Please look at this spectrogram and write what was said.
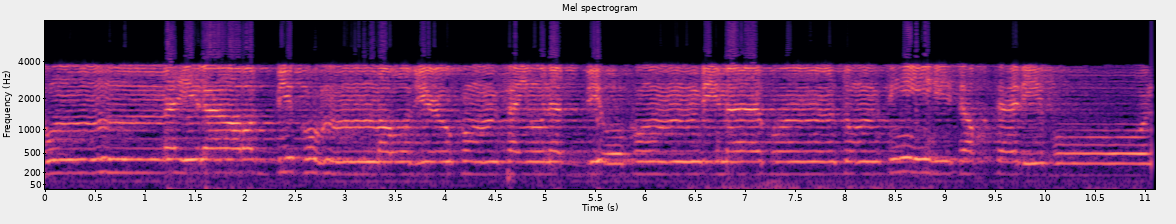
ثم إلى ربكم مرجعكم فينبئكم بما كنتم فيه تختلفون.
